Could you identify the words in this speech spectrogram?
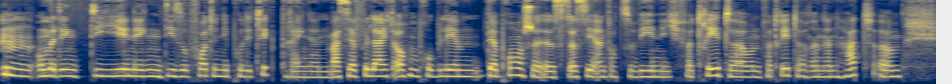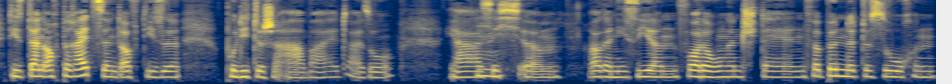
unbedingt diejenigen, die sofort in die Politik drängen, was ja vielleicht auch ein Problem der Branche ist, dass sie einfach zu wenig Vertreter und Vertreterinnen hat, ähm, die dann auch bereit sind auf diese politische Arbeit. Also ja, mhm. sich ähm, organisieren, Forderungen stellen, Verbündete suchen.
